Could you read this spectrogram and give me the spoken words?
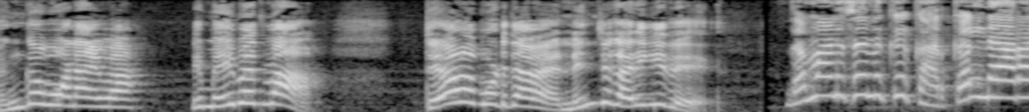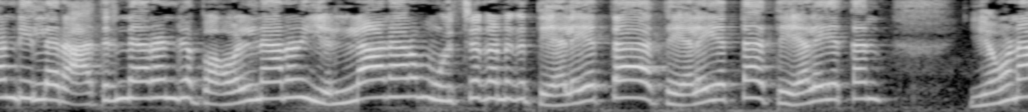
எங்க போனா இவா? இது மெய்பத்மா தேவை போட்டுதாவ நெஞ்சு கருகிது. இந்த மனுஷனுக்கு கற்கள் நேரம் இல்ல ராத்திரி நேரம் இல்ல பகல் நேரம் எல்லா நேரம் முழிச்ச கண்ணுக்கு தேலையத்தா தேலையத்தா தேலையத்தான் எவனா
